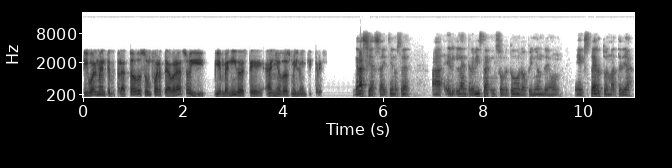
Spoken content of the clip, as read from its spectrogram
Igualmente para todos, un fuerte abrazo y bienvenido a este año 2023. Gracias, ahí tiene usted a la entrevista y sobre todo la opinión de un experto en materia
